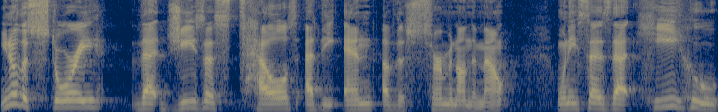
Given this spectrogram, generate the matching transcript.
You know the story that Jesus tells at the end of the Sermon on the Mount when he says that he who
